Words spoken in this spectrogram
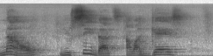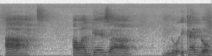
Now you see that our girls are our girls are you know a kind of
